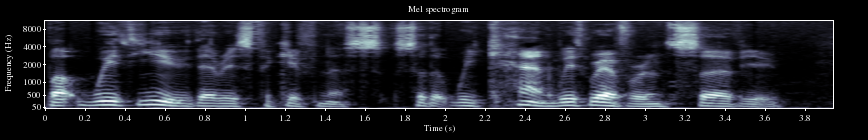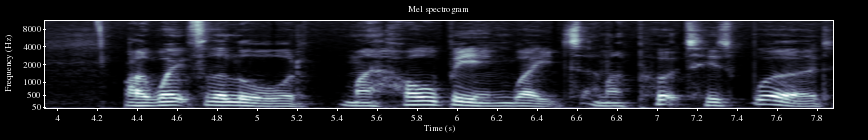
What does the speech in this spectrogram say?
But with you there is forgiveness, so that we can, with reverence, serve you. I wait for the Lord, my whole being waits, and I put his word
